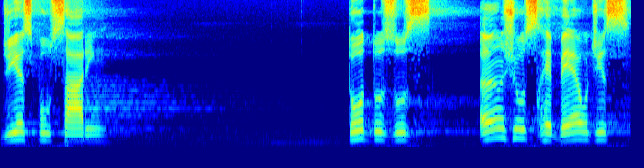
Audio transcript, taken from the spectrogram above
de expulsarem todos os anjos rebeldes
